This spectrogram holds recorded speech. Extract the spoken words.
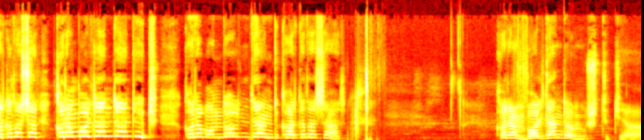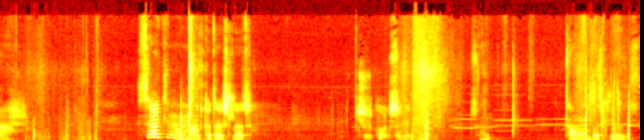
Arkadaşlar karambolden döndük. Karambolden döndük arkadaşlar. Karambolden dönmüştük ya. Sakin olun arkadaşlar. Tamam başlıyoruz.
